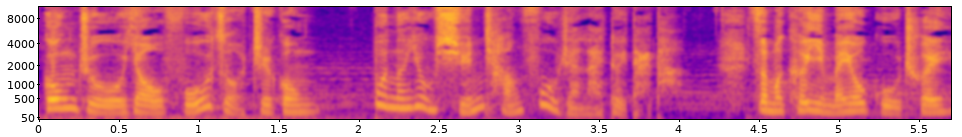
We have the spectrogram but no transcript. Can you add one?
公主有辅佐之功，不能用寻常妇人来对待她，怎么可以没有鼓吹？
